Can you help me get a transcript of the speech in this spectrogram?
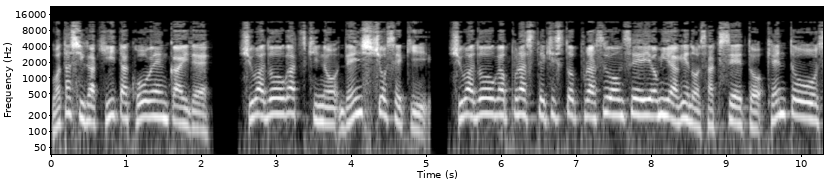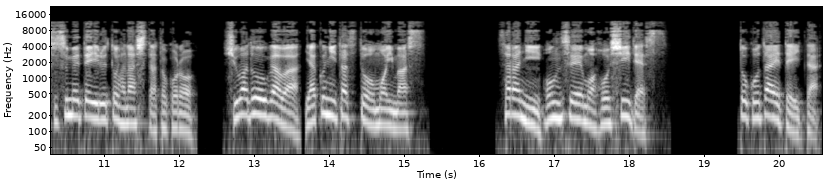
私が聞いた講演会で、手話動画付きの電子書籍、手話動画プラステキストプラス音声読み上げの作成と検討を進めていると話したところ、手話動画は役に立つと思います。さらに音声も欲しいです。と答えていた。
